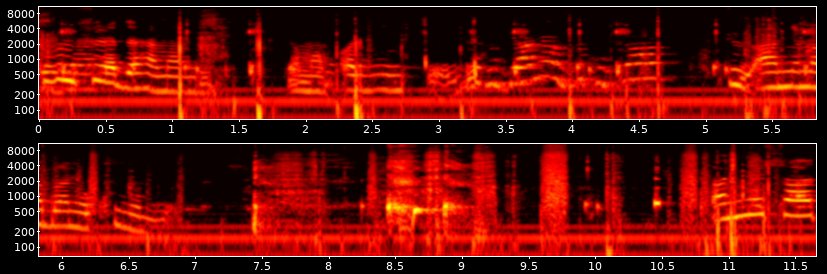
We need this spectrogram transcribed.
Kızım şurada hemen. Tamam alayım şöyle. Dur anneme ben okuyamıyorum. Anne saat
